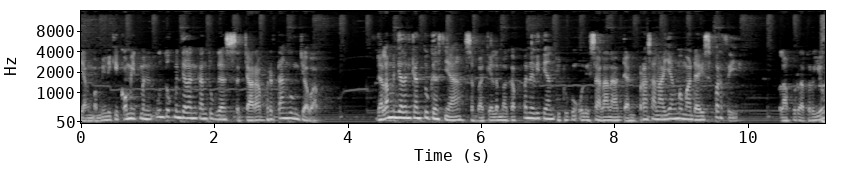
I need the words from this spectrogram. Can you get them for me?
yang memiliki komitmen untuk menjalankan tugas secara bertanggung jawab. Dalam menjalankan tugasnya sebagai lembaga penelitian didukung oleh sarana dan prasarana yang memadai seperti laboratorium,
